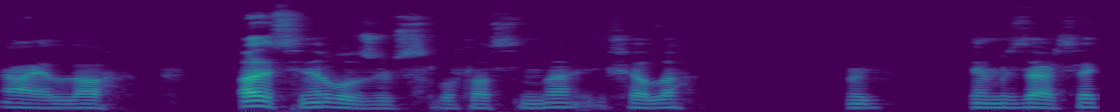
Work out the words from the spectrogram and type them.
Hay Allah. Hadi sinir bozucu bir slot aslında. İnşallah temizlersek.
